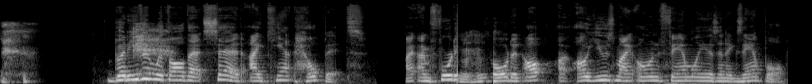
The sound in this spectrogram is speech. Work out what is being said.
but even with all that said, I can't help it. I, am 40 mm-hmm. years old, and I'll I'll use my own family as an example.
